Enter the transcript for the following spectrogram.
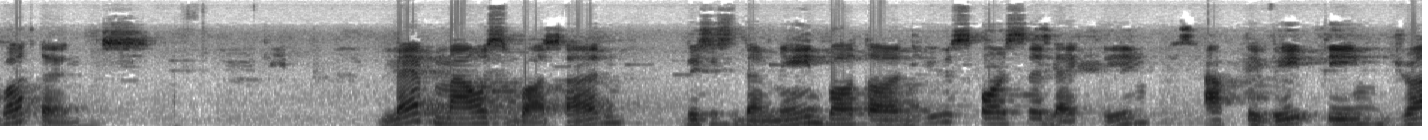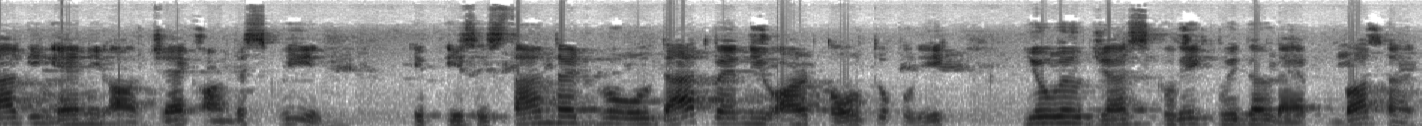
buttons Left mouse button This is the main button used for selecting, activating, dragging any object on the screen. It is a standard rule that when you are told to click, you will just click with the left button.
